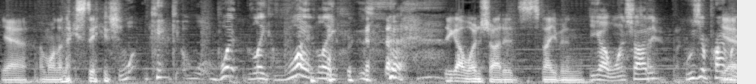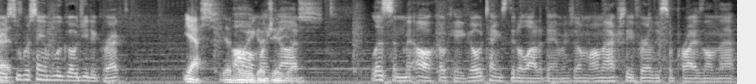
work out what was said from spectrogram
Yeah, I'm on the next stage. What? Can, what like, what? Like... they got one-shotted. It's not even... You got one-shotted? Who's your primary? Yeah, Super Saiyan Blue Gogeta, correct? Yes. Yeah, Blue oh, Gogeta, my God. Yes. Listen, man. Oh, okay. Gotenks did a lot of damage. I'm, I'm actually fairly surprised on that.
